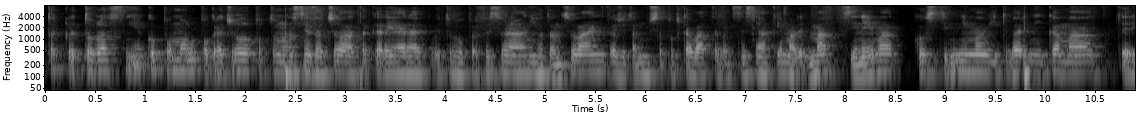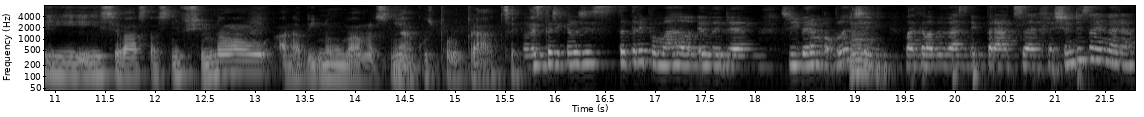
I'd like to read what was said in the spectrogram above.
takhle to vlastně jako pomalu pokračovalo, potom vlastně začala ta kariéra jako toho profesionálního tancování, takže tam už se potkáváte vlastně s nějakýma lidma, s jinýma kostýmníma výtvarníkama, který si vás vlastně všimnou a nabídnou vám vlastně nějakou spolupráci. Vy jste říkal, že jste tady pomáhal i lidem s výběrem oblečení. Hmm. Lákala by vás i práce fashion designera?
